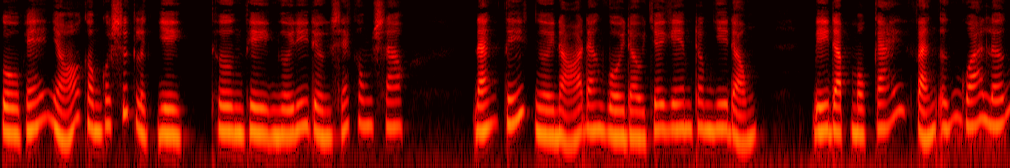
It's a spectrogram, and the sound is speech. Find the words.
Cô bé nhỏ không có sức lực gì. Thường thì người đi đường sẽ không sao. Đáng tiếc người nọ đang vùi đầu chơi game trong di động. Bị đập một cái phản ứng quá lớn.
